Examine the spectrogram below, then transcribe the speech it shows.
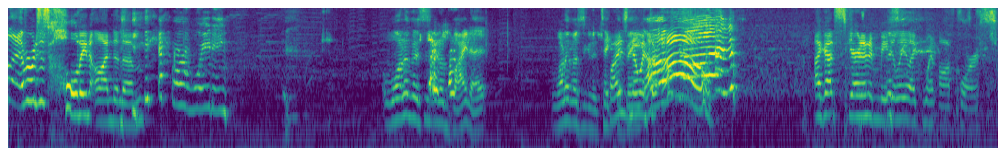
Everyone's just holding on to them. yeah, we're waiting. One of us is gonna bite it. One of us is gonna take Why the is bait. no one? oh, oh! I got scared and immediately like went off course.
